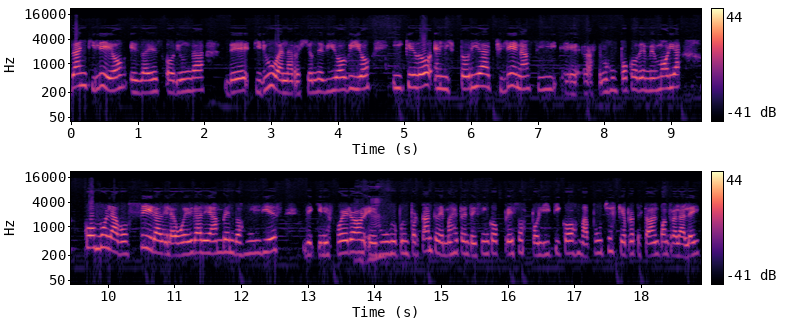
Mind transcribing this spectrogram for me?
Zanquileo, ella es oriunda de Tirúa, en la región de Biobío, y quedó en la historia chilena, si eh, hacemos un poco de memoria, como la vocera de la huelga de hambre en 2010, de quienes fueron eh, un grupo importante de más de 35 presos políticos mapuches que protestaban contra la ley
